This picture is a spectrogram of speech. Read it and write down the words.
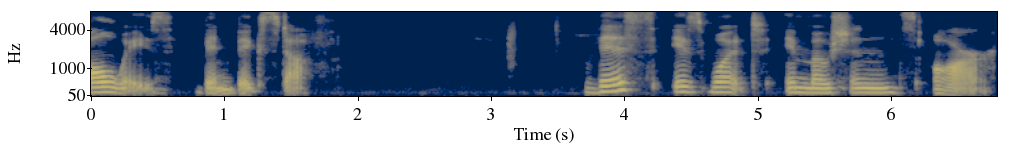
always been big stuff. This is what emotions are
